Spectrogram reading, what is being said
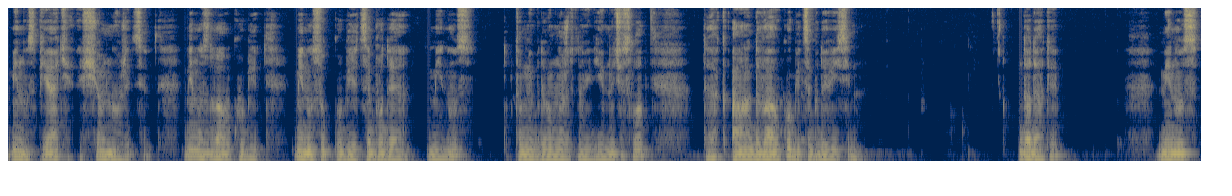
Мінус 5, що множиться. Мінус 2 у кубі. Мінус у кубі це буде мінус. Тобто ми будемо множити на від'ємне число. Так, а 2 у кубі це буде 8. Додати. Мінус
